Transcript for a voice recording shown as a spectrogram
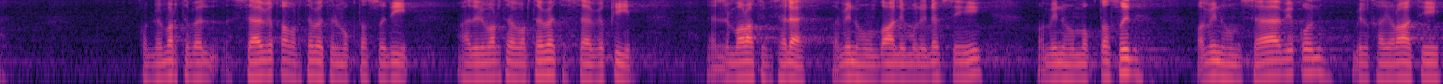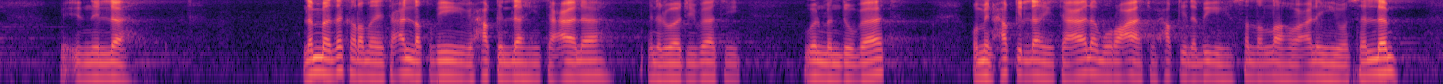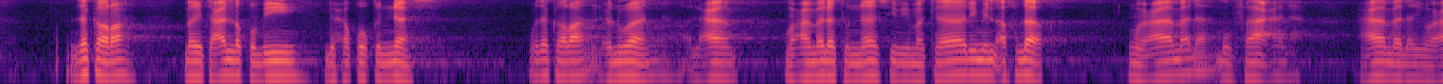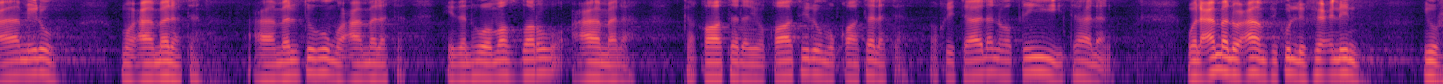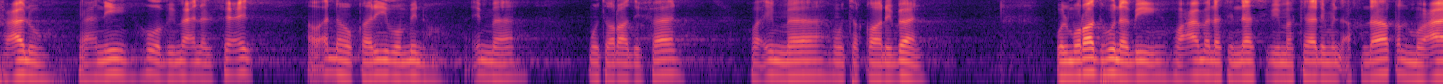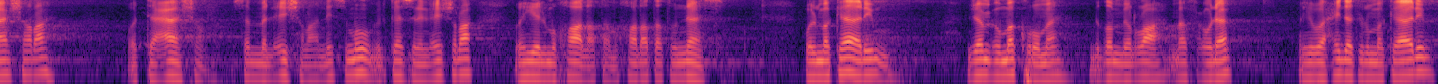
قلنا المرتبة السابقة مرتبة المقتصدين وهذه المرتبة مرتبة السابقين المراتب ثلاث فمنهم ظالم لنفسه ومنهم مقتصد ومنهم سابق بالخيرات بإذن الله. لما ذكر ما يتعلق به بحق الله تعالى من الواجبات والمندوبات ومن حق الله تعالى مراعاة حق نبيه صلى الله عليه وسلم ذكر ما يتعلق به بحقوق الناس وذكر العنوان العام معاملة الناس بمكارم الأخلاق معاملة مفاعلة عامل يعامل معاملة عاملته معاملة اذا هو مصدر عامله كقاتل يقاتل مقاتلة. وقتالا وقيتالا. والعمل عام في كل فعل يفعل يعني هو بمعنى الفعل أو أنه قريب منه إما مترادفان وإما متقاربان. والمراد هنا بمعاملة الناس بمكارم الأخلاق المعاشرة والتعاشر سمى العشرة الاسم بالكسر العشرة وهي المخالطة مخالطة الناس. والمكارم جمع مكرمة بضم الراء مفعولة وهي واحدة المكارم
